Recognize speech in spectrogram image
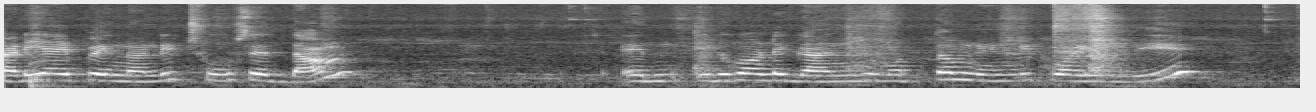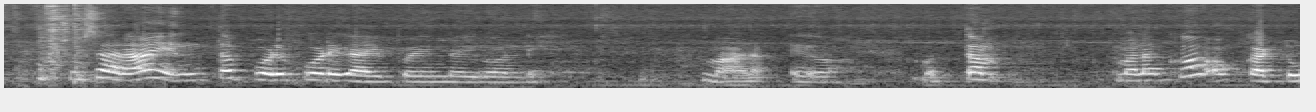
రెడీ అయిపోయిందండి. చూసేద్దాం. ఇదిగోండి గంజి మొత్తం నిండిపోయింది. చూసారా ఎంత పొడి పొడిగా అయిపోయిందో ఇగోండి మన ఇగో మొత్తం మనకు ఒక టూ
